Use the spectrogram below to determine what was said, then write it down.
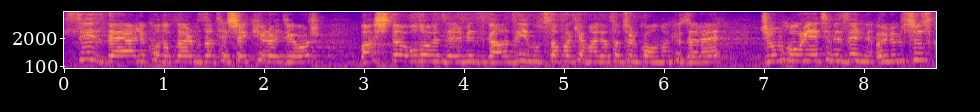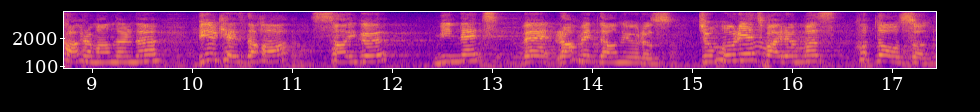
siz değerli konuklarımıza teşekkür ediyor. Başta Ulu Önderimiz Gazi Mustafa Kemal Atatürk olmak üzere Cumhuriyetimizin ölümsüz kahramanlarını bir kez daha saygı, minnet ve rahmetle anıyoruz. Cumhuriyet Bayramımız kutlu olsun.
